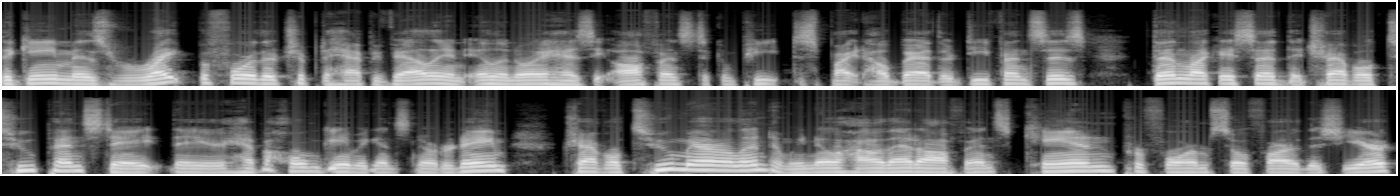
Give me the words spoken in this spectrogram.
the game is right before their trip to Happy Valley, and Illinois has the offense to compete despite how bad their defense is. Then, like I said, they travel to Penn State. They have a home game against Notre Dame, travel to Maryland, and we know how that offense can perform so far this year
